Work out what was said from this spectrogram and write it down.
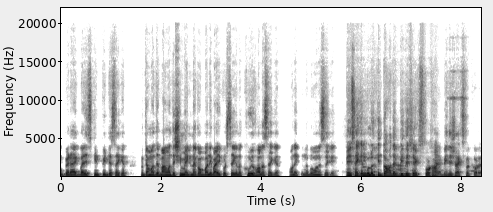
উঠবে না একবার স্কিন প্রিন্টের সাইকেল আমাদের বাংলাদেশি মেঘনা কোম্পানি বাই করছে এগুলো খুবই ভালো সাইকেল অনেক উন্নত মানের সাইকেল এই সাইকেলগুলো কিন্তু আমাদের বিদেশে এক্সপোর্ট হয়। বিদেশে এক্সপোর্ট করে।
